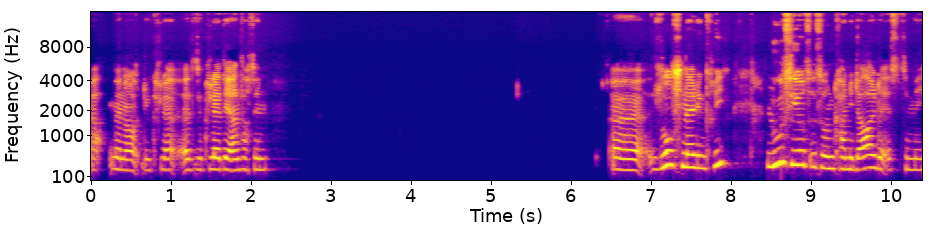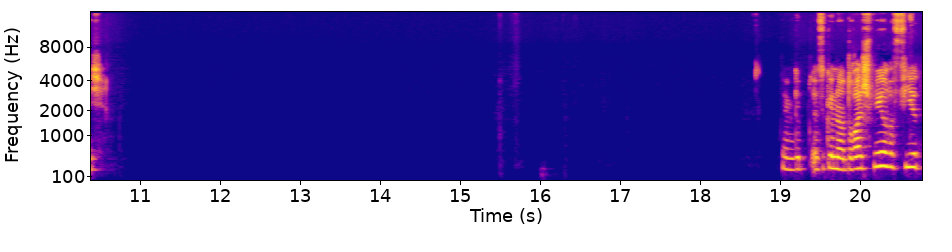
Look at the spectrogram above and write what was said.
Ja, genau, die klärt, also klärt ihr einfach den äh, so schnell den Krieg. Lucius ist so ein Kandidat, der ist ziemlich Dann gibt es genau drei schwere, vier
